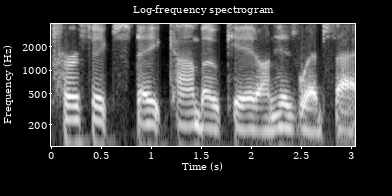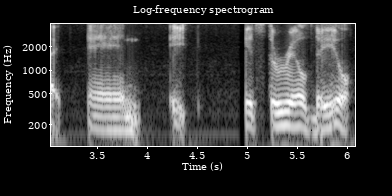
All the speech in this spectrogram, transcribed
perfect steak combo kit on his website, and it, it's the real deal.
